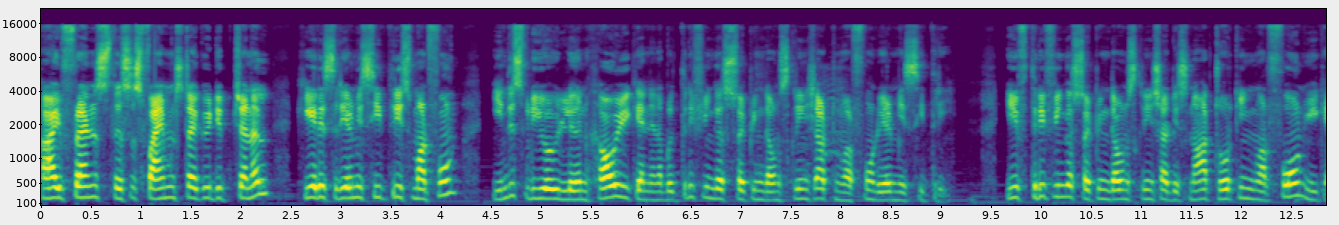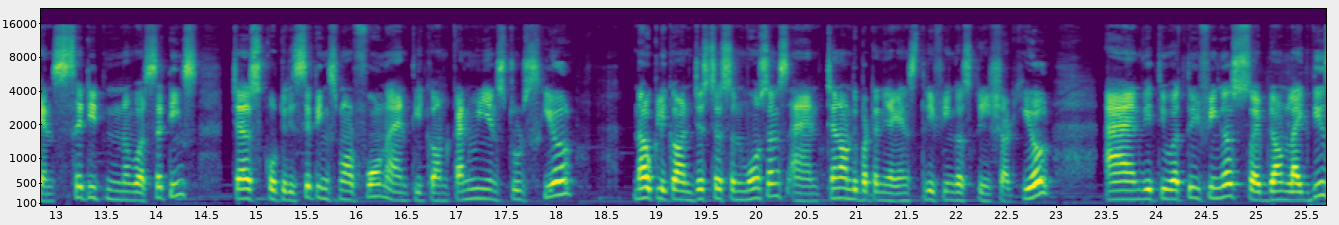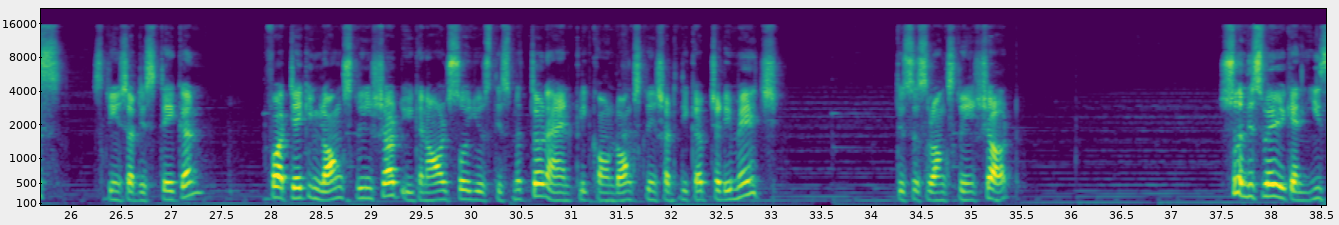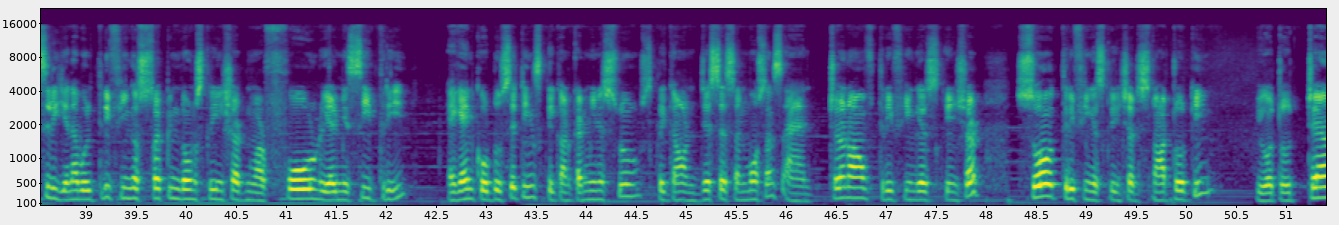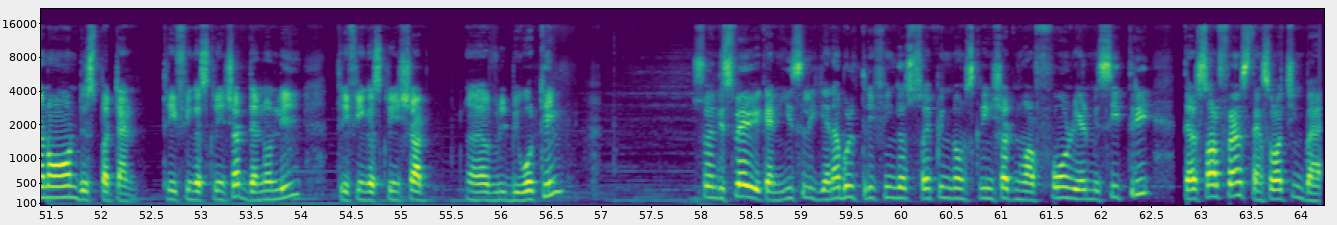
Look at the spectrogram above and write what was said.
Hi friends, this is 5 Minutes Tech YouTube channel. Here is Realme C3 smartphone. In this video, we will learn how you can enable 3 finger swiping down screenshot in your phone Realme C3. If 3 finger swiping down screenshot is not working in your phone, you can set it in our settings. Just go to the settings in your phone and click on convenience tools here. Now click on gestures and motions and turn on the button against 3 finger screenshot here. And with your 3 fingers swipe down like this, screenshot is taken for taking long screenshot, you can also use this method and click on long screenshot the captured image. This is long screenshot. So in this way, you can easily enable three finger swiping down screenshot in your phone Realme C3. Again, go to settings, click on convenience tools, click on gestures and motions and turn off three finger screenshot. So three finger screenshot is not working. You have to turn on this button, three finger screenshot, then only three finger screenshot uh, will be working. So in this way you can easily enable 3 finger swiping down screenshot in your phone Realme C3. That's all friends. Thanks for watching. Bye.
